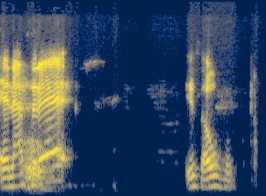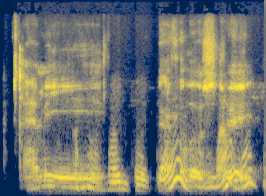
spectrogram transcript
and after Oh. that, it's over. I mean, That's a little strict.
